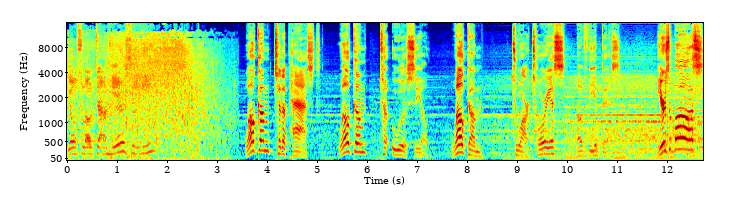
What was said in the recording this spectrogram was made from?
You'll float down here, Zini. Welcome to the past. Welcome to Oolacile. Welcome to Artorias of the Abyss. Here's a boss!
